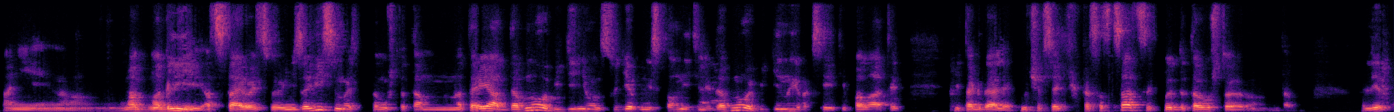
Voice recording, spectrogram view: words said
они ну, могли отстаивать свою независимость, потому что там нотариат давно объединен, судебные исполнители давно объединены во все эти палаты и так далее, куча всяких ассоциаций, вплоть до того, что там, лет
